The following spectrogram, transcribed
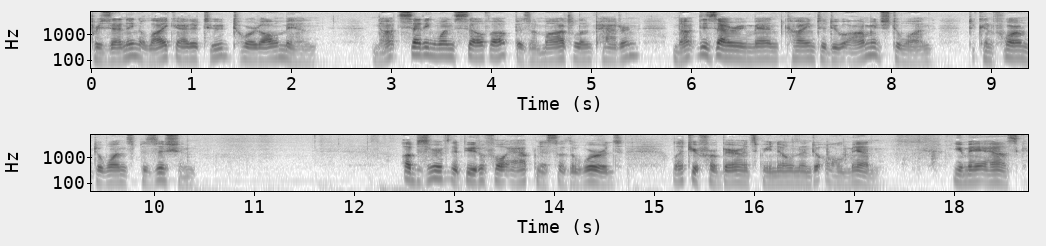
presenting a like attitude toward all men, not setting oneself up as a model and pattern, not desiring mankind to do homage to one, to conform to one's position. Observe the beautiful aptness of the words, Let your forbearance be known unto all men. You may ask,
